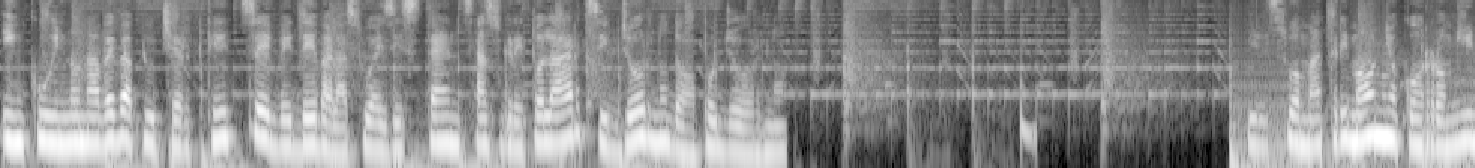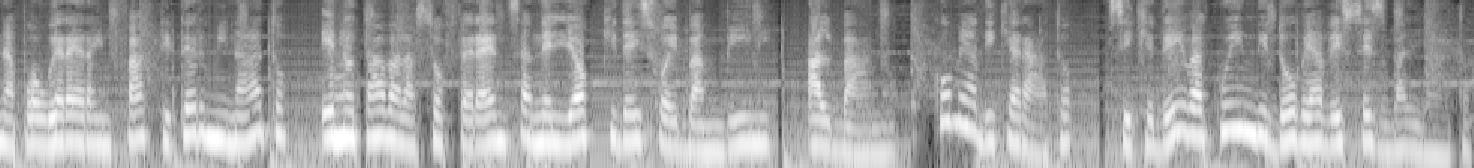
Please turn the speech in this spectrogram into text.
in cui non aveva più certezze e vedeva la sua esistenza sgretolarsi giorno dopo giorno. Il suo matrimonio con Romina Power era infatti terminato, e notava la sofferenza negli occhi dei suoi bambini, Albano, come ha dichiarato, si chiedeva quindi dove avesse sbagliato.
